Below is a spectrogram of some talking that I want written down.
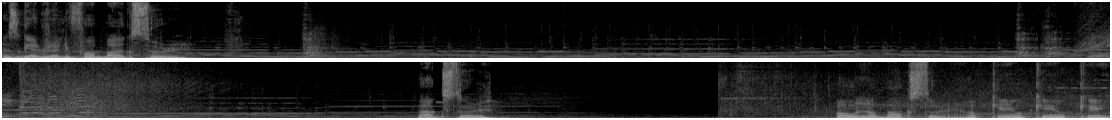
Let's get ready for a backstory. Backstory. Oh, no backstory. Okay, okay, okay.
